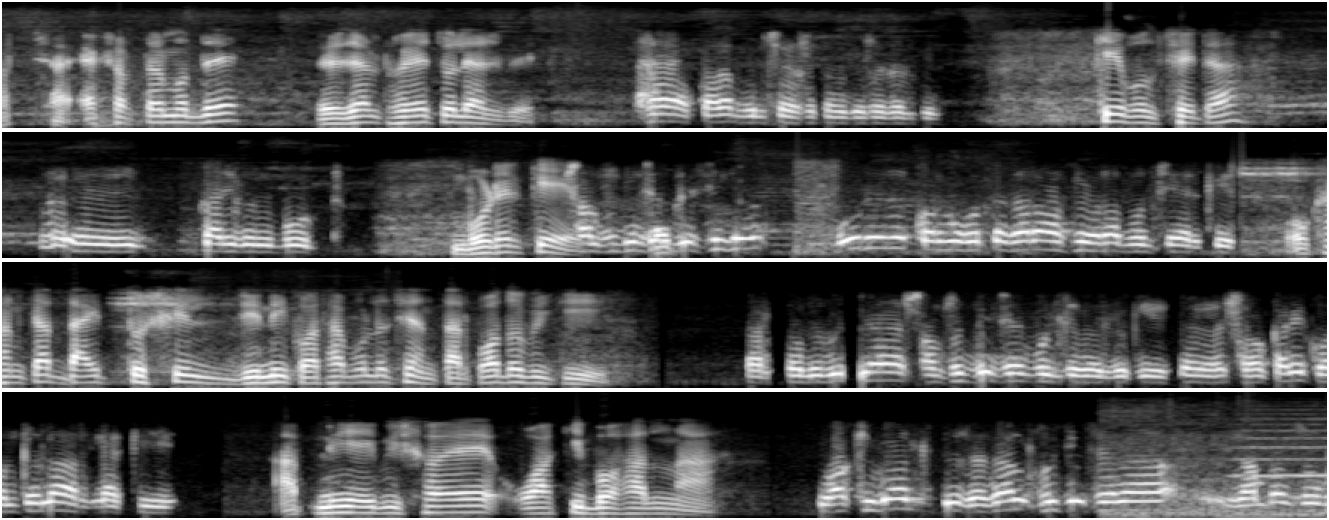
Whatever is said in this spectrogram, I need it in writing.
আচ্ছা এক সপ্তাহের মধ্যে রেজাল্ট হয়ে চলে আসবে? হ্যাঁ তারা বলছে একশো টাকা দুশো টাকা কে বলছে এটা? কারিগরি বোর্ড। বোর্ডের কে? বোর্ডের কর্মকর্তা যারা আছে ওরা বলছে আর কি। ওখানকার দায়িত্বশীল যিনি কথা বলেছেন তার পদবি কি? তার পদবিটা শামসুদ্দিন সাহেব বলতে পারবে কি সহকারী কন্ট্রোলার নাকি? আপনি এই বিষয়ে ওয়াকিবহাল না। রেজাল্ট হইতেছে না নাম্বার যোগ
